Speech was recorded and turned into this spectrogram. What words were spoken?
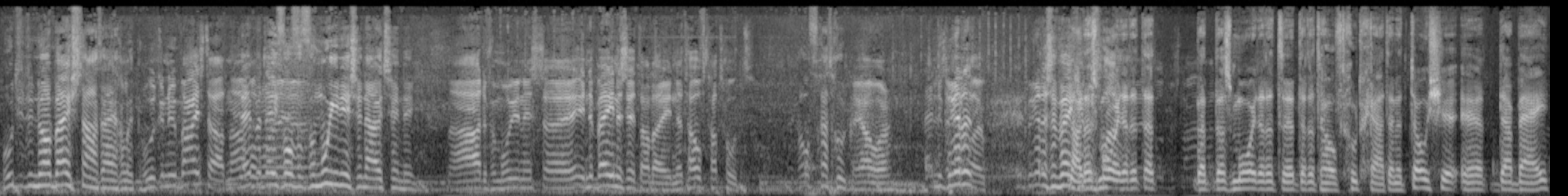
hoe u er nou bij staat eigenlijk? Hoe ik er nu bij sta? Nou, we hebben het even mij, over vermoeienis in de uitzending. Nou, de vermoeienis eh, in de benen zit alleen. Het hoofd gaat goed. Het hoofd gaat goed? Ja hoor. En de brillen, de brillen is een beetje... Nou, dat is mooi dat het, dat, dat, dat is mooi dat het, eh, dat het hoofd goed gaat. En het toosje eh, daarbij.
